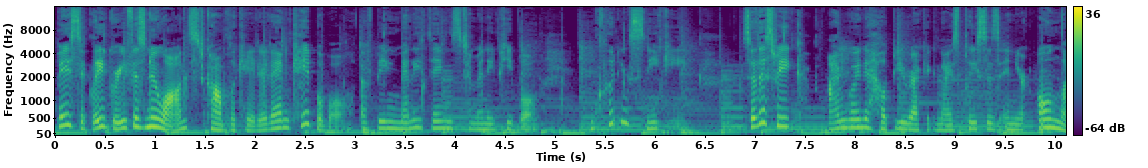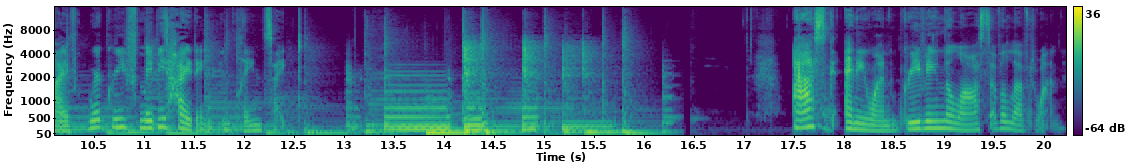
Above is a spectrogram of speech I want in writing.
Basically, grief is nuanced, complicated, and capable of being many things to many people, including sneaky. So, this week, I'm going to help you recognize places in your own life where grief may be hiding in plain sight. Ask anyone grieving the loss of a loved one,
